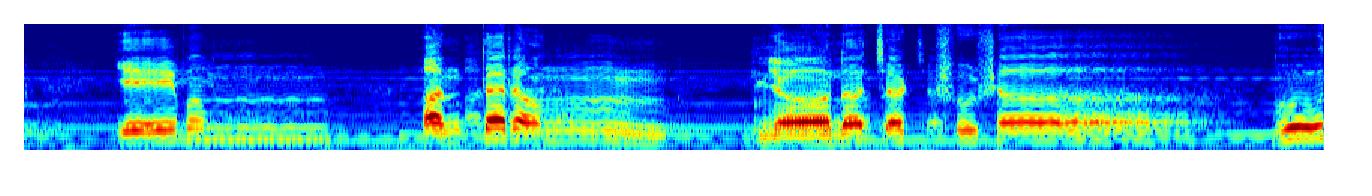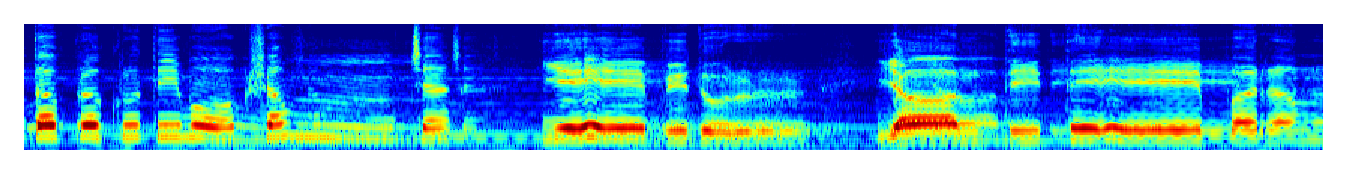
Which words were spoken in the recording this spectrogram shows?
क्षेत्रक्षेत्रज्ञयोर्येवम् अन्तरं ज्ञानचक्षुषा भूतप्रकृतिमोक्षं च ये विदुर्यान्ति ते परम्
